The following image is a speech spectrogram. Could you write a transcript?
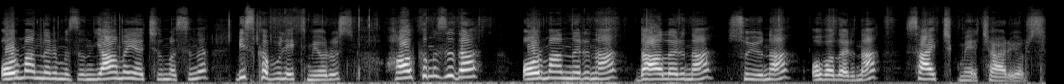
ormanlarımızın yağmaya açılmasını biz kabul etmiyoruz. Halkımızı da ormanlarına, dağlarına, suyuna, ovalarına sahip çıkmaya çağırıyoruz.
